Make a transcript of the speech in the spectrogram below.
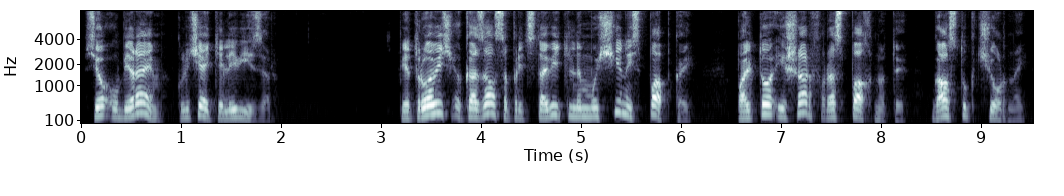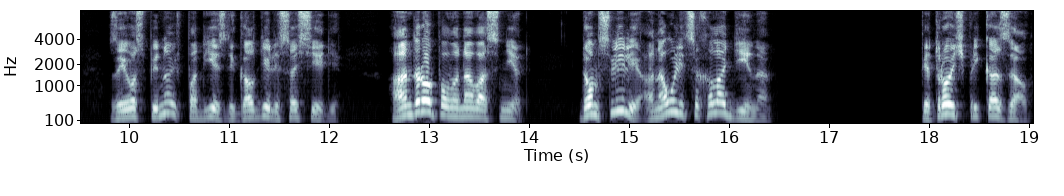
Все убираем? Включай телевизор». Петрович оказался представительным мужчиной с папкой. Пальто и шарф распахнуты, галстук черный. За его спиной в подъезде галдели соседи. «Андропова на вас нет. Дом слили, а на улице холодина. Петрович приказал.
